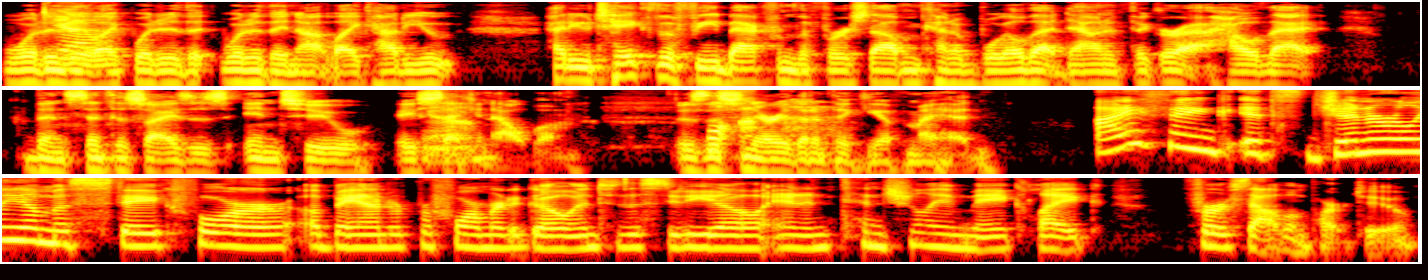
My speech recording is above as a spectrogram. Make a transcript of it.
What do Yeah. they like? What do they what do they not like? How do you how do you take the feedback from the first album kind of boil that down and figure out how that then synthesizes into a second album? Is the Well, I- scenario that i'm thinking of in my head. I think it's generally a mistake for a band or performer to go into the studio and intentionally make like first album part two.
